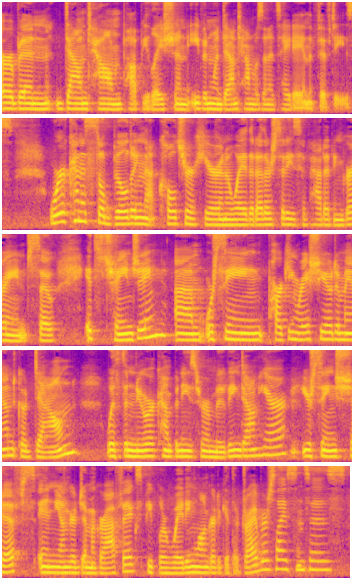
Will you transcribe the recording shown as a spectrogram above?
urban downtown population, even when downtown was in its heyday in the 50s. We're kind of still building that culture here in a way that other cities have had it ingrained. So it's changing. Um, we're seeing parking ratio demand go down with the newer companies who are moving down here. You're seeing shifts in younger demographics. People are waiting longer to get their driver's licenses.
